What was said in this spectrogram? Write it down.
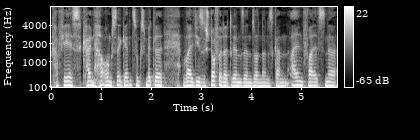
Kaffee ist kein Nahrungsergänzungsmittel, weil diese Stoffe da drin sind, sondern es kann allenfalls eine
